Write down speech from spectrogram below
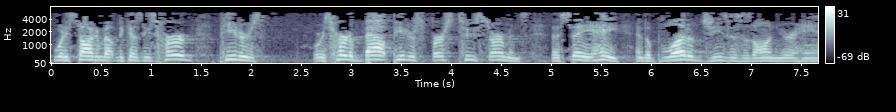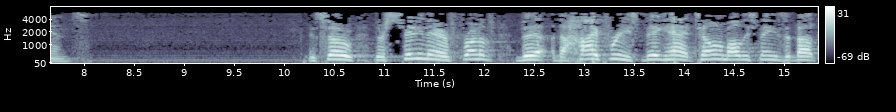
what he's talking about because he's heard Peter's, or he's heard about Peter's first two sermons that say, Hey, and the blood of Jesus is on your hands. And so they're sitting there in front of the, the high priest, big hat, telling them all these things about,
